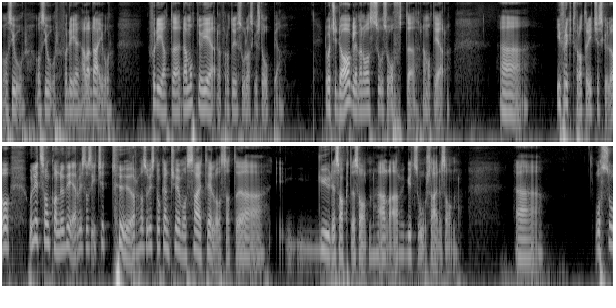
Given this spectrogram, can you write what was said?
oss gjorde, oss gjorde, fordi, eller de gjorde. Fordi at eh, de måtte jo gjøre det for at sola skulle stå opp igjen. Det var ikke daglig, men det var så, så ofte de måtte gjøre det. Uh, I frykt for at det ikke skulle. Og, og litt sånn kan det være hvis vi ikke tør. Altså Hvis noen kommer og sier til oss at uh, Gud har sagt det sånn, eller Guds ord sier det sånn. Uh, og så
